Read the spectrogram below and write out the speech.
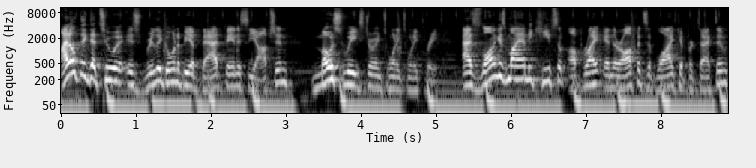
I don't think that Tua is really going to be a bad fantasy option most weeks during 2023. As long as Miami keeps him upright and their offensive line can protect him,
